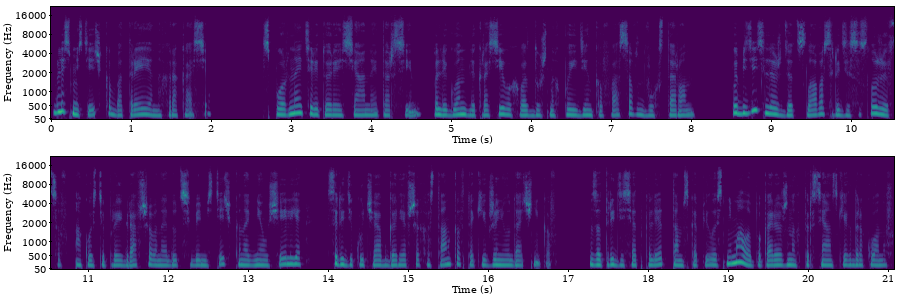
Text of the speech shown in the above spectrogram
близ местечка Батрея на Харакасе. Спорная территория Сиана и Тарсин, полигон для красивых воздушных поединков асов с двух сторон. Победителя ждет слава среди сослуживцев, а кости проигравшего найдут себе местечко на дне ущелья среди кучи обгоревших останков таких же неудачников. За три десятка лет там скопилось немало покореженных торсианских драконов,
